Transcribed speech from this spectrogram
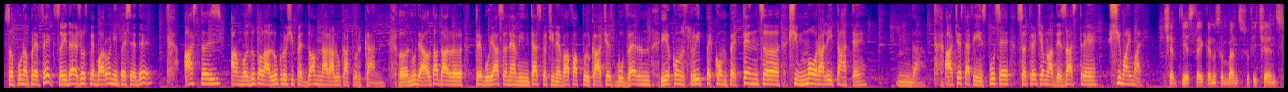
Să pună prefect, să-i dea jos pe baronii PSD Astăzi am văzut-o la lucru și pe doamna Raluca Turcan Uh, Nu de alta, dar uh, trebuia să ne amintească cineva faptul că acest guvern e construit pe competență și moralitate Da. Acestea fiind spuse, să trecem la dezastre și mai mari Cert este că nu sunt bani suficienți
